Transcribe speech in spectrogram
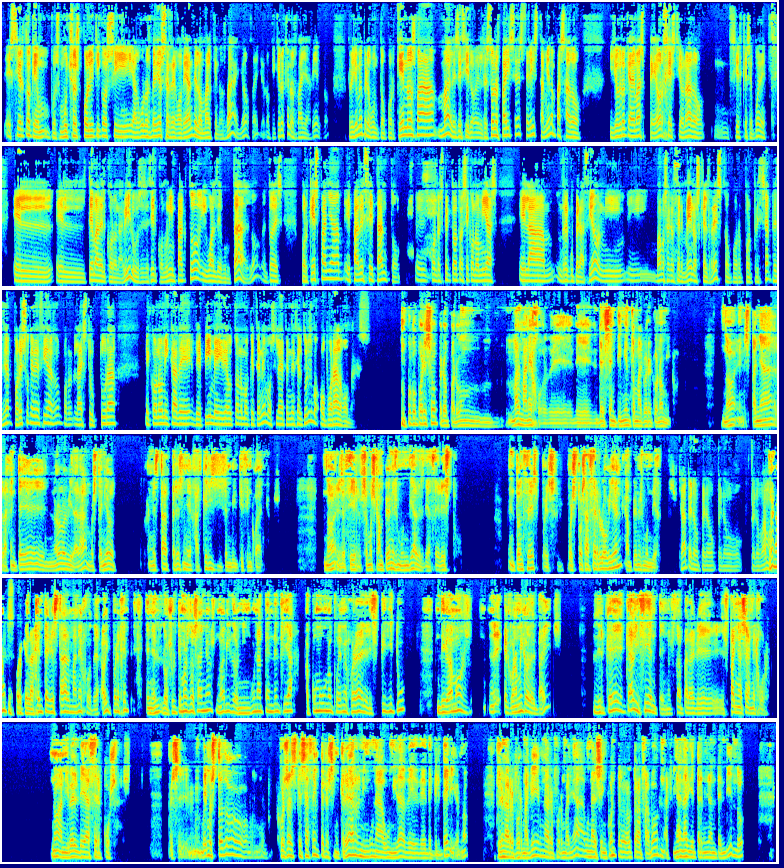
Es cierto que pues muchos políticos y algunos medios se regodean de lo mal que nos va. Yo, yo lo que quiero es que nos vaya bien, ¿no? Pero yo me pregunto, ¿por qué nos va mal? Es decir, el resto de los países, feliz, también han pasado, y yo creo que además peor gestionado, si es que se puede, el, el tema del coronavirus, es decir, con un impacto igual de brutal, ¿no? Entonces, ¿Por qué España eh, padece tanto eh, con respecto a otras economías eh, la recuperación y, vamos a crecer menos que el resto? Por, por, por eso que decías, ¿no? por la estructura económica de, pyme y de autónomo que tenemos y la dependencia del turismo o por algo más? Un poco por eso, pero por un mal manejo del sentimiento macroeconómico. ¿no? En España la gente no lo olvidará. Hemos tenido en esta tres megacrisis en 25 años. ¿no? Es decir, somos campeones mundiales de hacer esto. Entonces, pues, puestos a hacerlo bien, campeones mundiales. Pero, pero, pero, pero vamos. Bueno, pues porque la gente que está al manejo de hoy, por ejemplo, en los últimos dos años no ha habido ninguna tendencia a cómo uno puede mejorar el espíritu, digamos, eh, económico del país. Es decir, ¿qué, aliciente nos da para que España sea mejor? ¿no? A nivel de hacer cosas. Pues eh, vemos todo cosas que se hacen, pero sin crear ninguna unidad de, criterio, ¿no? Pues una reforma aquí, una reforma allá, una es en contra, la otra a favor, al final nadie termina entendiendo.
